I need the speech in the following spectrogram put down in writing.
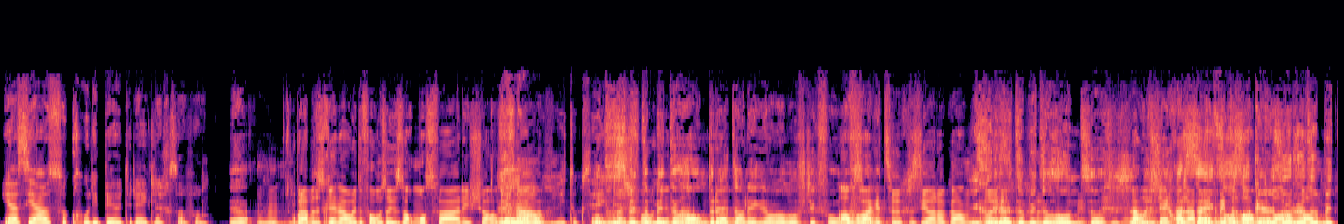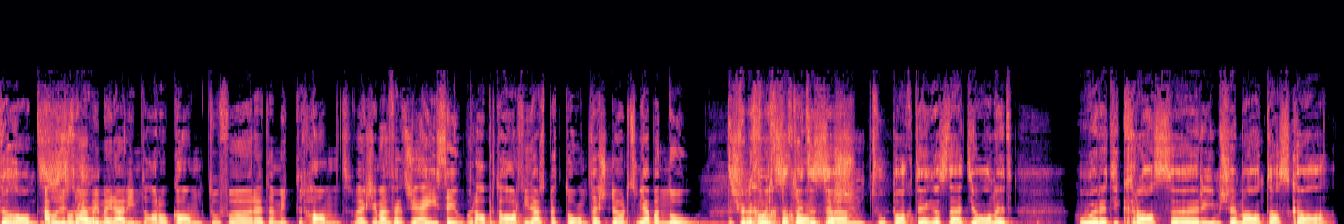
Ja, es sind auch so coole Bilder eigentlich so von. Ja. Mhm. Aber eben, das geht auch wieder voll so ins Atmosphärische. Also Genau, eben- wie du Und gesagt das hast. mit, der- voll mit der. Hand reden, habe ich irgendwie auch noch lustig gefunden. So. wegen Zürcher sind arrogant. Ich so, ja. rede mit der Hand. So. Das ist Ja, aber das ist echt, Er redet mit auch der so Hand, so mit der Hand. Aber das ist so, okay. ich meine, er reimt arrogant auf Reden mit der Hand. Weißt du, im Endeffekt, das ist ein Silber. Aber die Art, wie er es betont, das stört es mich eben null. Das ist vielleicht wirklich so es ein bisschen das ähm, Tupac-Ding. Also, der hat ja auch nicht hure die krassen Reimschematas gehabt.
